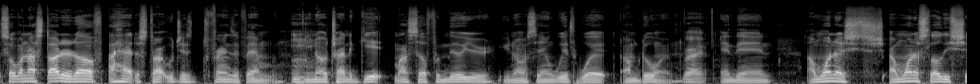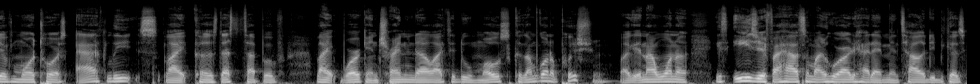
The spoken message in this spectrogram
so when I started off, I had to start with just friends and family. Mhm. You know, trying to get myself familiar. You know, what I'm saying with what I'm doing. Right. and then I want to sh- I want to slowly shift more towards athletes, like because that's the type of like work and training that I like to do most. Because I'm gonna push you, like, and I want to. It's easier if I have somebody who already had that mentality. Because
